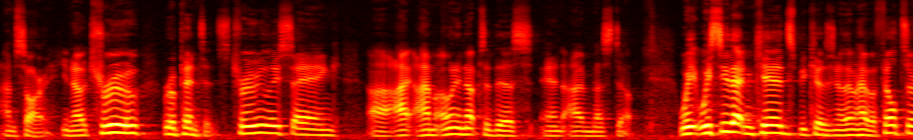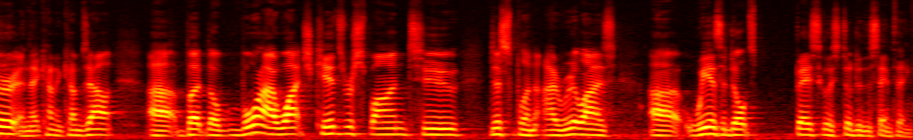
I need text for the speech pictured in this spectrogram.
I'm sorry. You know, true repentance, truly saying, uh, I, I'm owning up to this and I've messed up. We, we see that in kids because, you know, they don't have a filter and that kind of comes out. Uh, but the more I watch kids respond to discipline, I realize uh, we as adults basically still do the same thing.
